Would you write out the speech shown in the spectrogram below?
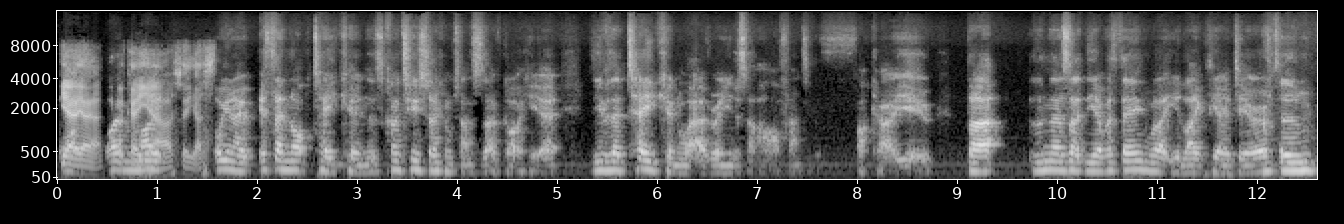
Yeah, Or- yeah. or Okay, might- yeah, I'll say yes. Or you know, if they're not taken, there's kind of two circumstances I've got here. Either they're taken, or whatever, and you're just like, oh, fancy the fuck out of you. But then there's like the other thing where like you like the idea of them,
